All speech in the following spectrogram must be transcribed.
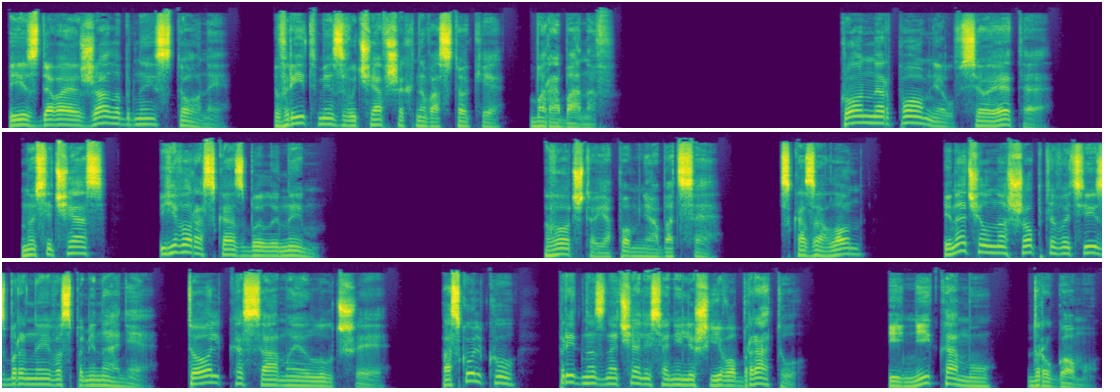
и издавая жалобные стоны в ритме звучавших на востоке барабанов. Коннор помнил все это, но сейчас его рассказ был иным. «Вот что я помню об отце», — сказал он, и начал нашептывать избранные воспоминания, только самые лучшие, поскольку предназначались они лишь его брату и никому другому.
